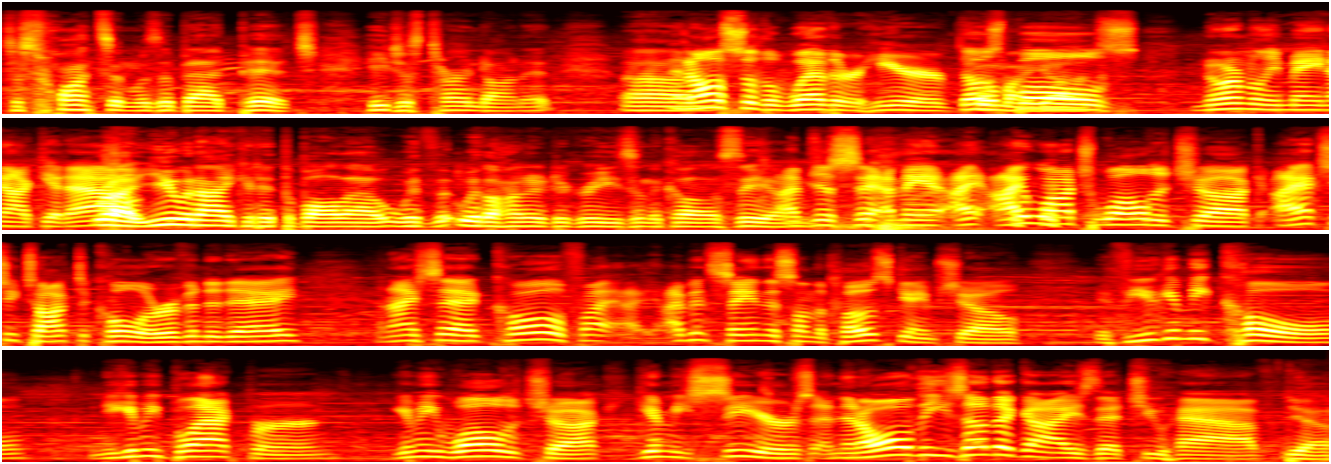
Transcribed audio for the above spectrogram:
to Swanson was a bad pitch. He just turned on it. Um, and also the weather here. Those oh balls normally may not get out. Right, you and I could hit the ball out with with 100 degrees in the Coliseum. I'm just saying. I mean, I, I watch Waldichuk. I actually talked to Cole Irvin today, and I said, Cole, if I, I've been saying this on the post game show, if you give me Cole and you give me Blackburn, give me Waldichuk, give me Sears, and then all these other guys that you have, yeah.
